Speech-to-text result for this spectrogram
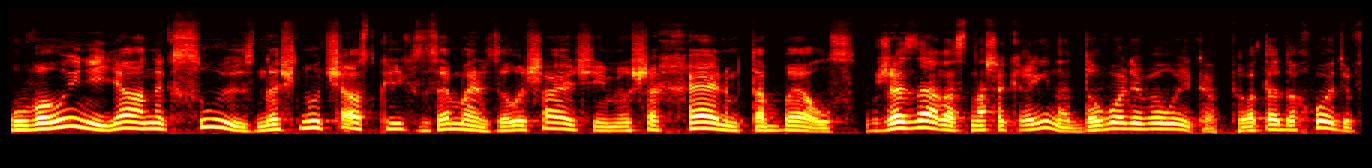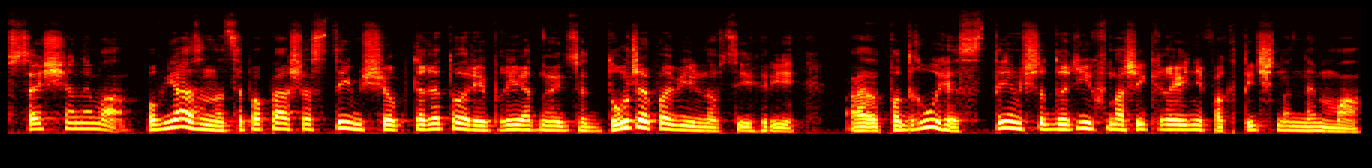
У Волині я анексую значну частку їх земель, залишаючи їм лише Хельм та Белс. Вже зараз наша країна доволі велика, проте доходів все ще нема. Пов'язано це, по-перше, з тим, що території приєднуються дуже повільно в цій грі, А по-друге, з тим, що доріг в нашій країні фактично нема.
